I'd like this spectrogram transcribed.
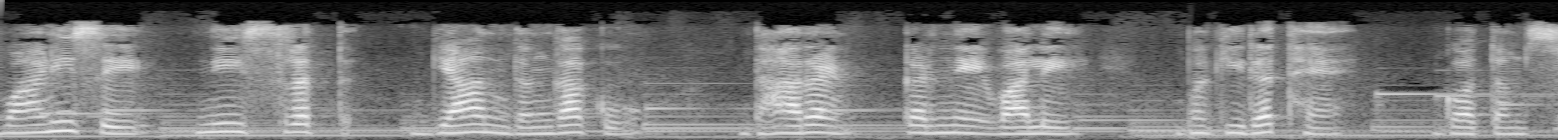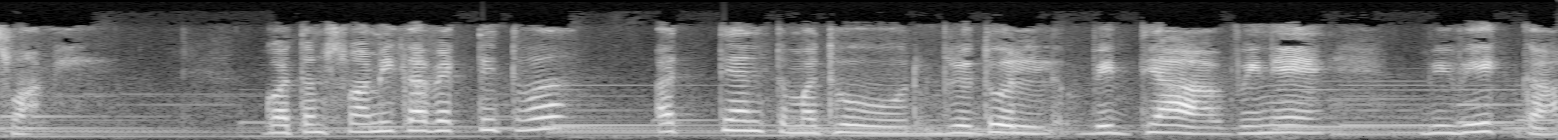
वाणी से निसृत ज्ञान गंगा को धारण करने वाले भगीरथ हैं गौतम स्वामी। गौतम स्वामी का व्यक्तित्व अत्यंत मधुर, मृदुल, विद्या, विनय विवेक का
